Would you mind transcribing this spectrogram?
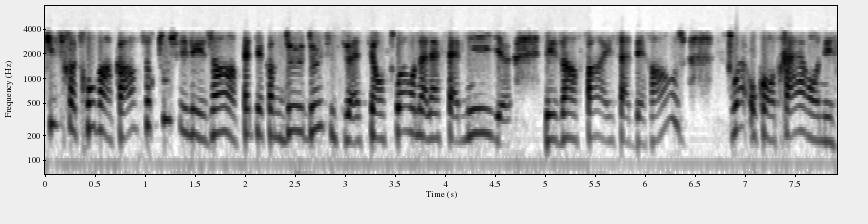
qui se retrouvent encore, surtout chez les gens. En fait, il y a comme deux, deux situations. Soit on a la famille, euh, les enfants et ça dérange, soit au contraire, on est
